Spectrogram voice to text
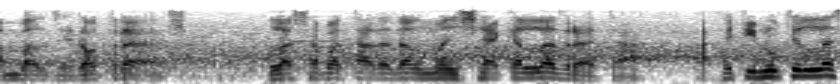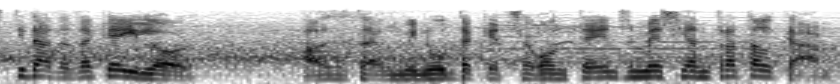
amb el 0-3. La sabatada del Manxec en la dreta ha fet inútil l'estirada de Keylor. Als 10 minuts d'aquest segon temps, Messi ha entrat al camp,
